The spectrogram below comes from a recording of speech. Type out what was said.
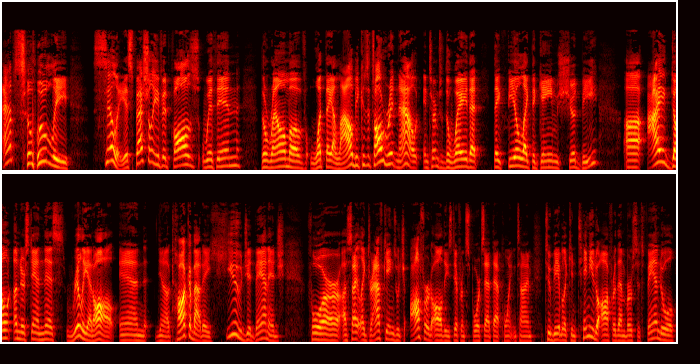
absolutely silly, especially if it falls within the realm of what they allow because it's all written out in terms of the way that they feel like the game should be. Uh, I don't understand this really at all. And, you know, talk about a huge advantage for a site like DraftKings, which offered all these different sports at that point in time, to be able to continue to offer them versus FanDuel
